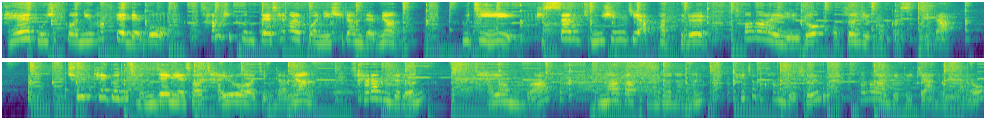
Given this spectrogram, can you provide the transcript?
대도시권이 확대되고 30분대 생활권이 실현되면 굳이 비싼 중심지 아파트를 선호할 일도 없어질 것 같습니다. 출퇴근 전쟁에서 자유로워진다면 사람들은 자연과 문화가 공존하는 쾌적한 곳을 선호하게 되지 않을까요?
